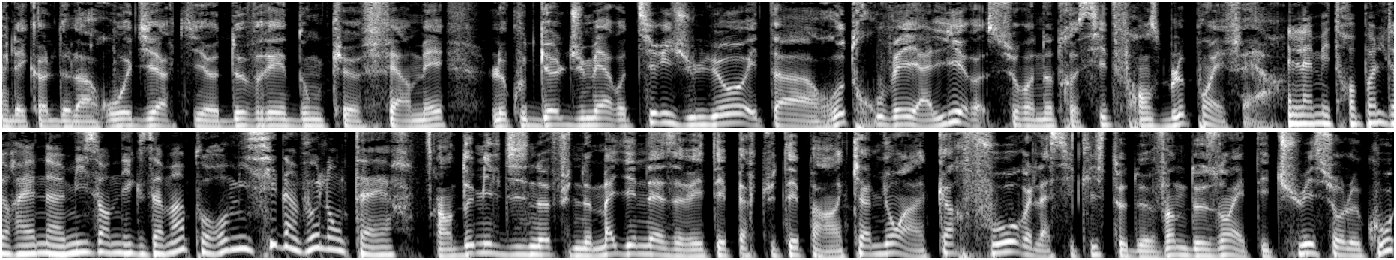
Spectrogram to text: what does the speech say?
L'école de la Rouedière qui euh, devrait donc euh, fermer. Le coup de gueule du maire Thierry Julio est à retrouver et à lire sur notre site francebleu.fr. La métropole de Rennes mise en examen pour homicide involontaire. En 2019, une mayonnaise avait été percutée par un camion à un carrefour et la cycliste de 22 ans a été tuée sur le coup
